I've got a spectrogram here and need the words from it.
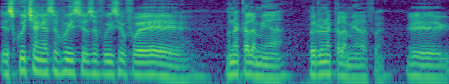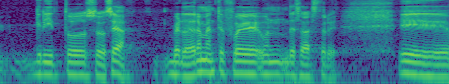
escuchan ese juicio, ese juicio fue una calamidad, pero una calamidad fue. Eh, gritos, o sea, verdaderamente fue un desastre. Eh,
